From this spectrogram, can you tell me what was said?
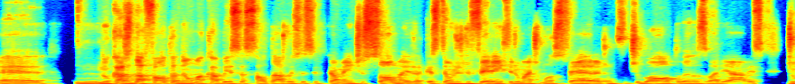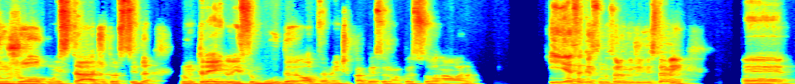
é, no caso da falta, não uma cabeça saudável especificamente só, mas a questão de diferença de uma atmosfera, de um futebol, todas as variáveis, de um jogo, um estádio, torcida, para um treino, isso muda, obviamente, a cabeça de uma pessoa na hora, e essa questão do Fernando Diniz também. É,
